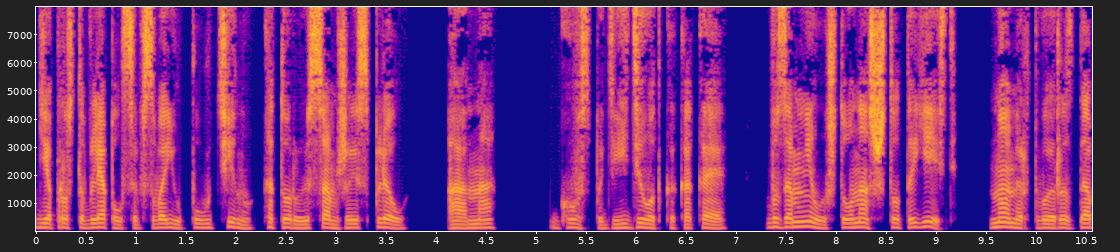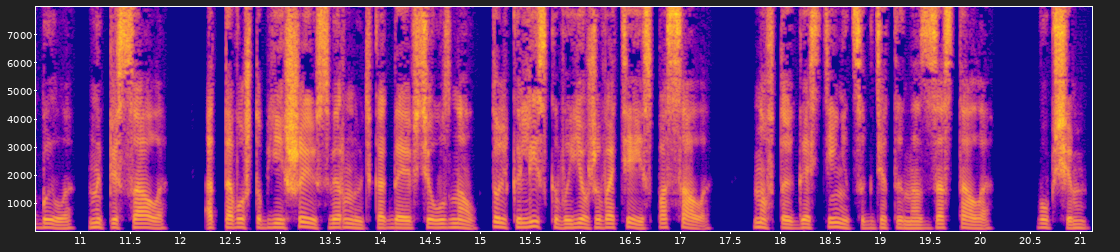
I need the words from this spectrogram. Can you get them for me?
Я просто вляпался в свою паутину, которую сам же и сплел. А она... Господи, идиотка какая! Возомнила, что у нас что-то есть. Номер твой раздобыла, написала. От того, чтобы ей шею свернуть, когда я все узнал, только Лиска в ее животе и спасала. Но в той гостинице, где ты нас застала. В общем,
